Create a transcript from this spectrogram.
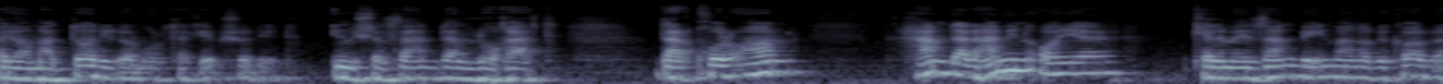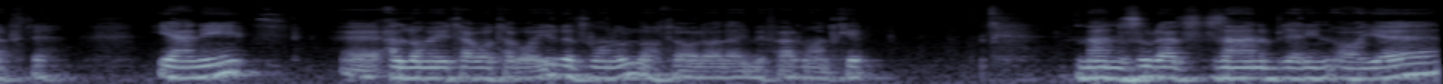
پیامدداری را مرتکب شدید. این میشه زن در لغت. در قرآن هم در همین آیه کلمه زن به این معنا به کار رفته. یعنی علامه طباطبایی رضوان الله تعالی علیه میفرماند که منظور از زن در این آیه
